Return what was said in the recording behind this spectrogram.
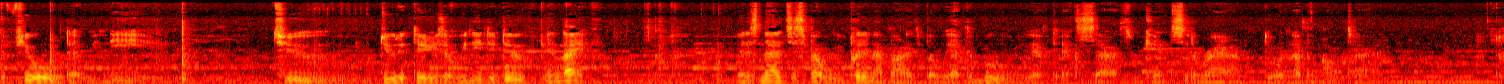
the fuel that we need to do the things that we need to do in life. And it's not just about what we put in our bodies, but we have to move, we have to exercise. We can't sit around doing nothing all the time.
